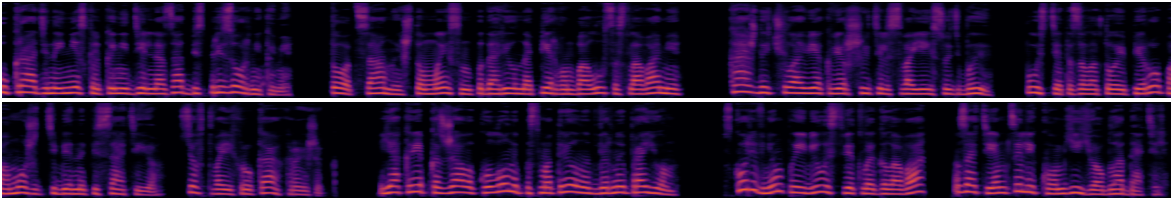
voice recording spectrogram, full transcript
украденный несколько недель назад беспризорниками. Тот самый, что Мейсон подарил на первом балу со словами «Каждый человек — вершитель своей судьбы. Пусть это золотое перо поможет тебе написать ее. Все в твоих руках, Рыжик». Я крепко сжала кулон и посмотрела на дверной проем. Вскоре в нем появилась светлая голова, затем целиком ее обладатель.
